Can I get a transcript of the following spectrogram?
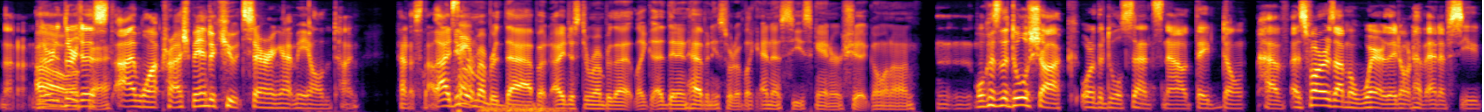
no, no. They're, Oh, they're okay. just, I want Crash Bandicoot staring at me all the time kind of stuff. I do Same. remember that, but I just remember that like they didn't have any sort of like NFC scanner shit going on. Mm-mm. Well, because the DualShock or the DualSense now, they don't have, as far as I'm aware, they don't have NFC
